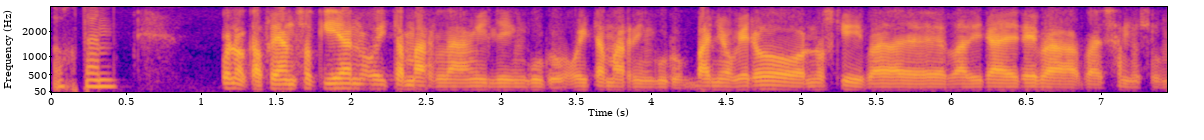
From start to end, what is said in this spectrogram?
hortan? Bueno, kafe antzokian hogeita mar langile inguru, hogeita mar inguru. Baina gero noski ba, badira ere, ba, ba, esan duzun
